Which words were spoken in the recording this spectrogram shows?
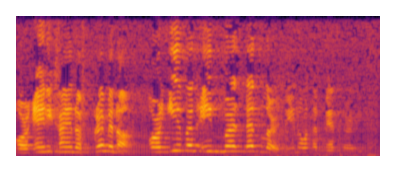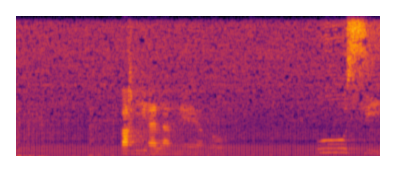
or any kind of criminal or even a meddler. Do you know what a meddler is? Pakialamero. Usi.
